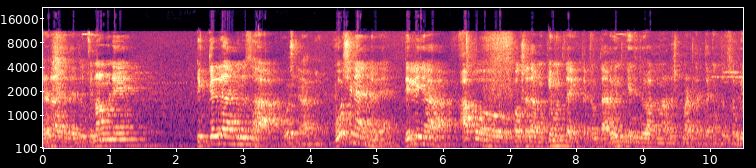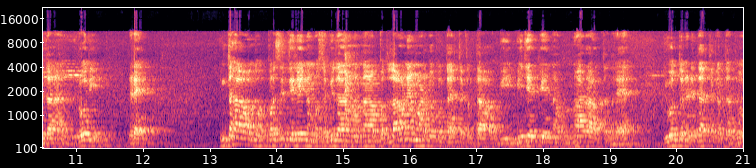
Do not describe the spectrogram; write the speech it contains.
ಎರಡು ರಾಜ್ಯದ ಚುನಾವಣೆ ಡಿಕ್ಕಲ್ಲಿ ಆದ್ಮೇಲೆ ಸಹ ಘೋಷಣೆ ಆದ್ಮೇಲೆ. ಘೋಷಣೆ ಆದಮೇಲೆ ದಿಲ್ಲಿಯ ಆಪ್ ಪಕ್ಷದ ಮುಖ್ಯಮಂತ್ರಿ ಆಗಿರ್ತಕ್ಕಂಥ ಅರವಿಂದ್ ಕೇಜ್ರಿವಾಲ್ನ ಅರೆಸ್ಟ್ ಮಾಡ್ತಾ ಇರ್ತಕ್ಕಂಥ ಸಂವಿಧಾನ ವಿರೋಧಿ ನಡೆ. ಇಂತಹ ಒಂದು ಪರಿಸ್ಥಿತಿಯಲ್ಲಿ ನಮ್ಮ ಸಂವಿಧಾನವನ್ನು ಬದಲಾವಣೆ ಮಾಡಬೇಕು ಅಂತ ಇರ್ತಕ್ಕಂಥ ಬಿ ಬಿ ಜೆ ಪಿಯನ್ನು ಹುನ್ನಾರ ಅಂತಂದರೆ ಇವತ್ತು ನಡೀತಾ ಇರ್ತಕ್ಕಂಥದ್ದು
